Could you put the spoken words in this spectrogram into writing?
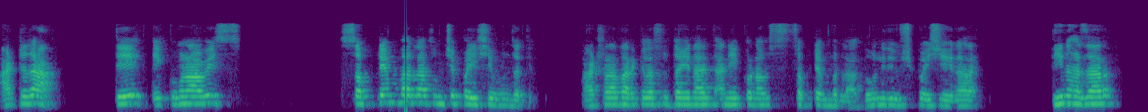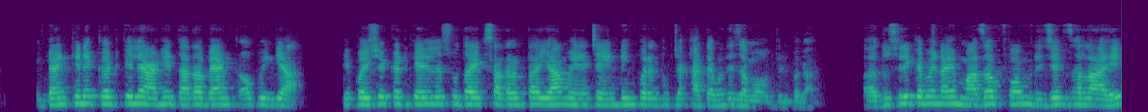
अठरा ते एकोणावीस सप्टेंबरला तुमचे पैसे होऊन जातील. अठरा तारखेला सुद्धा येणार आहेत आणि एकोणावीस सप्टेंबरला दोन्ही दिवशी पैसे येणार आहेत. तीन हजार बँकेने कट केले आहेत दादा बँक ऑफ इंडिया. हे पैसे कट केलेले सुद्धा एक साधारणतः या महिन्याच्या एंडिंग पर्यंत तुमच्या खात्यामध्ये जमा होतील. बघा दुसरी कमेंट आहे माझा फॉर्म रिजेक्ट झाला आहे.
